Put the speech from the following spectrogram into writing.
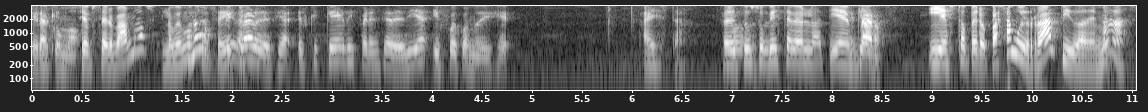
Era como... Si observamos, lo vemos enseguida. Claro, decía, es que qué diferencia de día. Y fue cuando dije... Ahí está. Pero tú supiste verlo a tiempo. Claro. Y esto, pero pasa muy rápido además.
